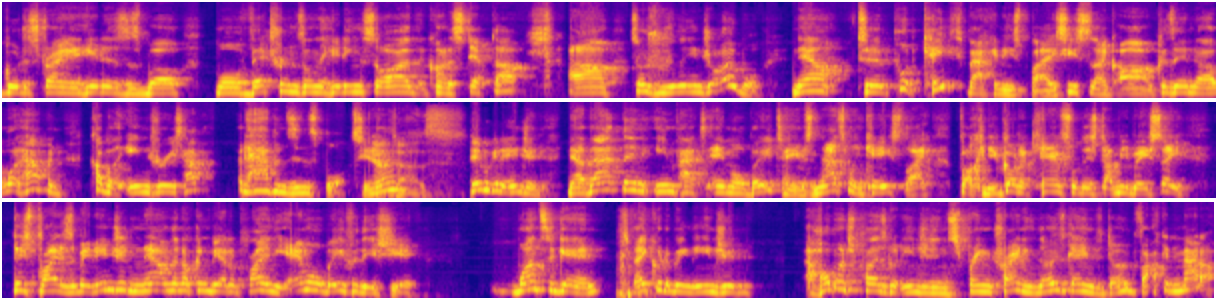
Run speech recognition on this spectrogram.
good Australian hitters as well. More veterans on the hitting side that kind of stepped up. Uh, so it was really enjoyable. Now to put Keith back in his place, he's like, oh, because then uh, what happened? A couple of injuries happened. It happens in sports, you know. It does. People get injured. Now that then impacts MLB teams, and that's when Keith's like, "Fucking, you've got to cancel this WBC. These players have been injured, and now they're not going to be able to play in the MLB for this year." Once again, they could have been injured. A whole bunch of players got injured in spring training. Those games don't fucking matter.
